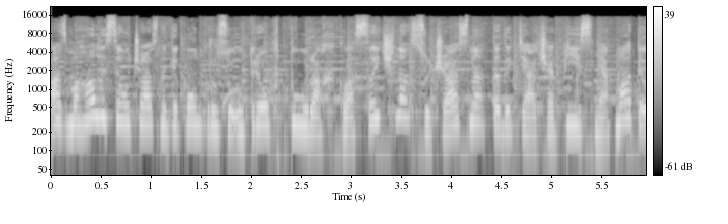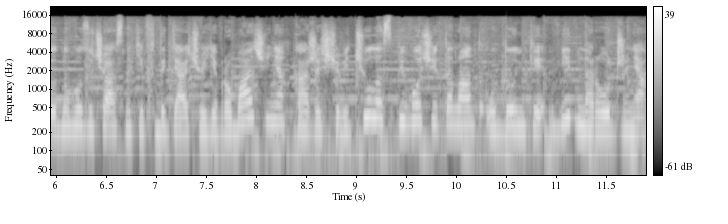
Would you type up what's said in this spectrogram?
А змагалися учасники конкурсу у трьох турах: класична, сучасна та дитяча пісня. Мати одного з учасників дитячого Євробачення каже, що відчула співочий талант у доньки від народження,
